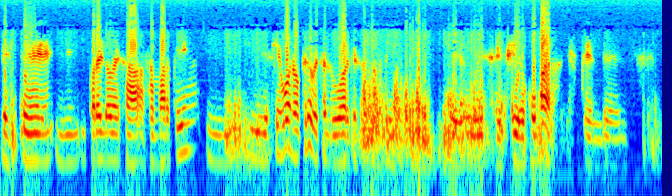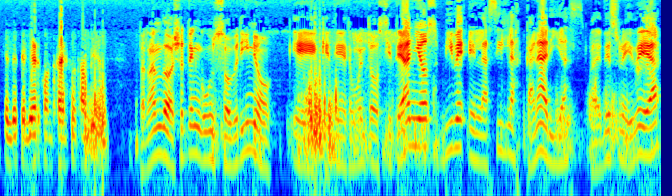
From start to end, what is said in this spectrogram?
este y, por ahí lo ves a, San Martín y, y decís, bueno, creo que es el lugar que San Martín eh, hubiese decidido ocupar, este, el, de, el de pelear contra esto también. Fernando, yo tengo un sobrino eh, que tiene en este momento 7 años, vive en las Islas Canarias, para que te una idea,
